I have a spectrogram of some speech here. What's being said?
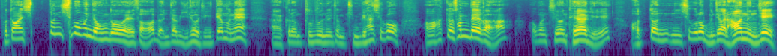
보통 한 10분, 15분 정도에서 면접이 이루어지기 때문에 아, 그런 부분을 좀 준비하시고 어, 학교 선배가 혹은 지원 대학이 어떤 식으로 문제가 나왔는지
